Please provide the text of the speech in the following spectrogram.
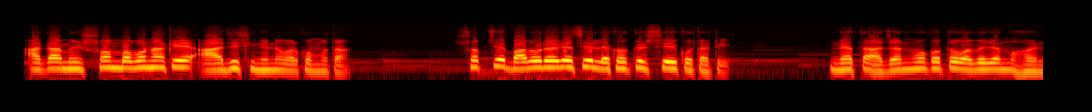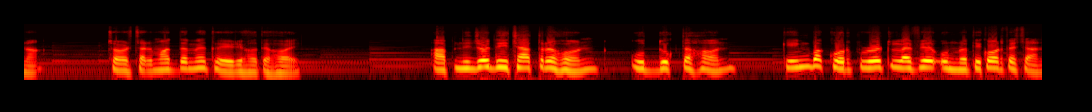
আগামীর সম্ভাবনাকে আজই চিনে নেওয়ার ক্ষমতা। সবচেয়ে ভালো লেগেছে লেখকের সেই কথাটি। নেতা জন্মগতভাবে জন্ম হয় না, চর্চার মাধ্যমে তৈরি হতে হয়। আপনি যদি ছাত্র হন, উদ্যোক্তা হন, কিংবা কর্পোরেট লাইফে উন্নতি করতে চান,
